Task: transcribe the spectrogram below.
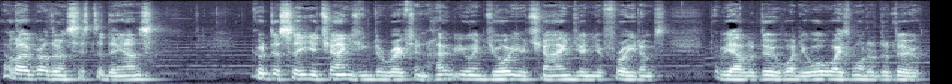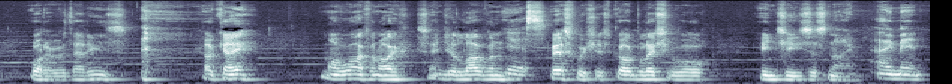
Hello, brother and sister Downs. Good to see you changing direction. Hope you enjoy your change and your freedoms to be able to do what you always wanted to do, whatever that is. okay? My wife and I send you love and Yes. best wishes. God bless you all in Jesus' name. Amen.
